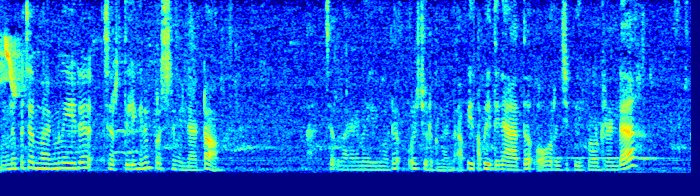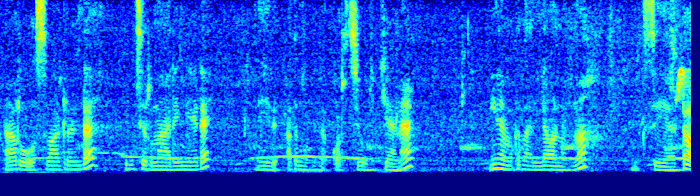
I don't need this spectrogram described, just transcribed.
നിങ്ങളിപ്പോൾ ചെറുനാരങ്ങയുടെ നീര് ചേർത്തില്ലെങ്കിലും പ്രശ്നമില്ല കേട്ടോ. ചെറുനാരങ്ങയുടെ നീരും കൂടി ഒഴിച്ചു കൊടുക്കുന്നുണ്ട്. അപ്പോൾ അപ്പോൾ ഇതിനകത്ത് ഓറഞ്ച് പീൽ പൗഡർ ഉണ്ട് ആ റോസ് വാട്ടർ ഉണ്ട് പിന്നെ ചെറുനാരങ്ങയുടെ നീര് അതും കൂടി കുറച്ച് ഒഴിക്കുകയാണ് ഇനി നമുക്ക് നല്ലവണ്ണം ഒന്ന് മിക്സ് ചെയ്യാം കേട്ടോ.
